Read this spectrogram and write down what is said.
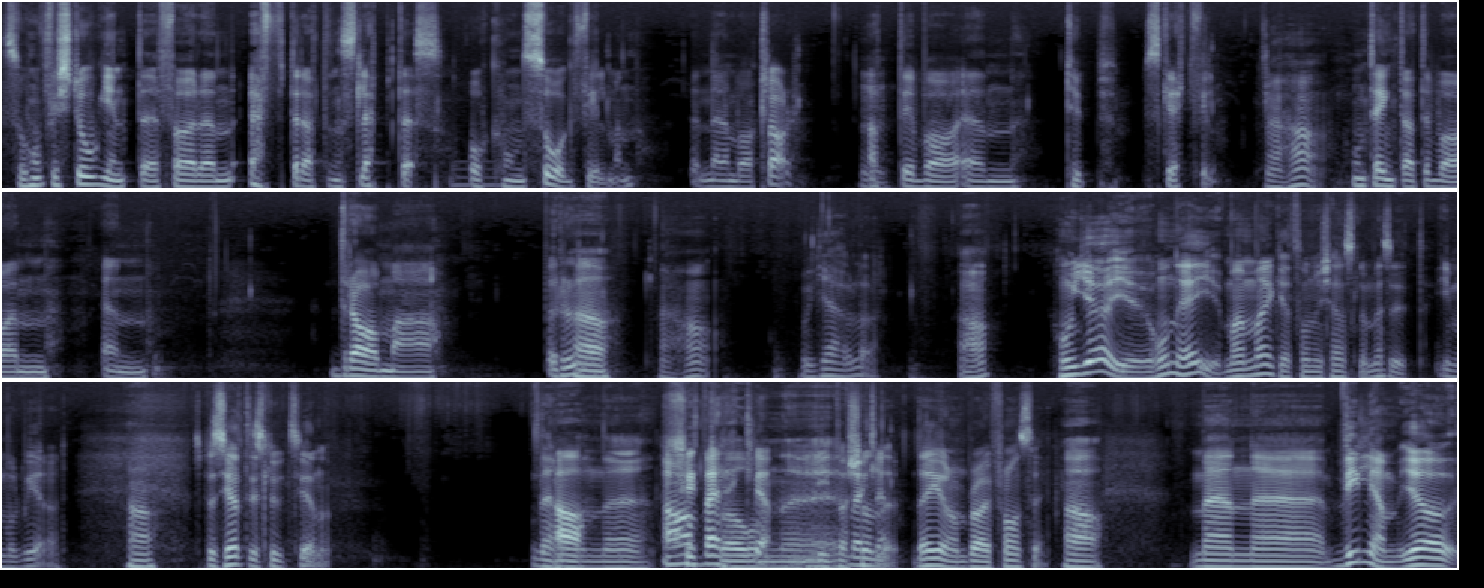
Så hon förstod inte förrän efter att den släpptes och hon såg filmen när den var klar. Mm. Att det var en typ skräckfilm. Jaha. Hon tänkte att det var en, en drama Ja. Jaha. Åh jävlar. Ja. Hon gör ju, hon är ju, man märker att hon är känslomässigt involverad. Ja. Speciellt i slutscenen. Där Ja. hon eh, Ja, Shit, vad hon, eh, lipar sönder. Där gör hon bra ifrån sig. Ja. Men eh, William, jag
